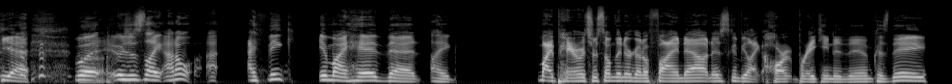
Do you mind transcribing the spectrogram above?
yeah, but it was just like I don't. I, I think in my head that like my parents or something are gonna find out, and it's gonna be like heartbreaking to them because they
